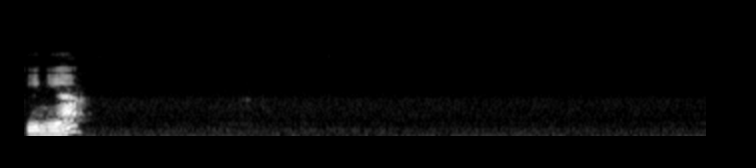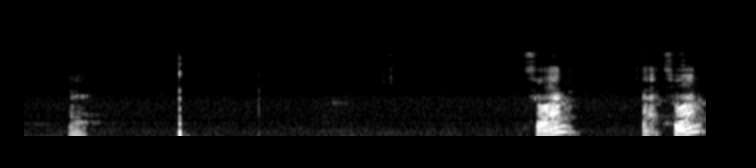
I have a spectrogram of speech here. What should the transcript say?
India. Chuan tah chuan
